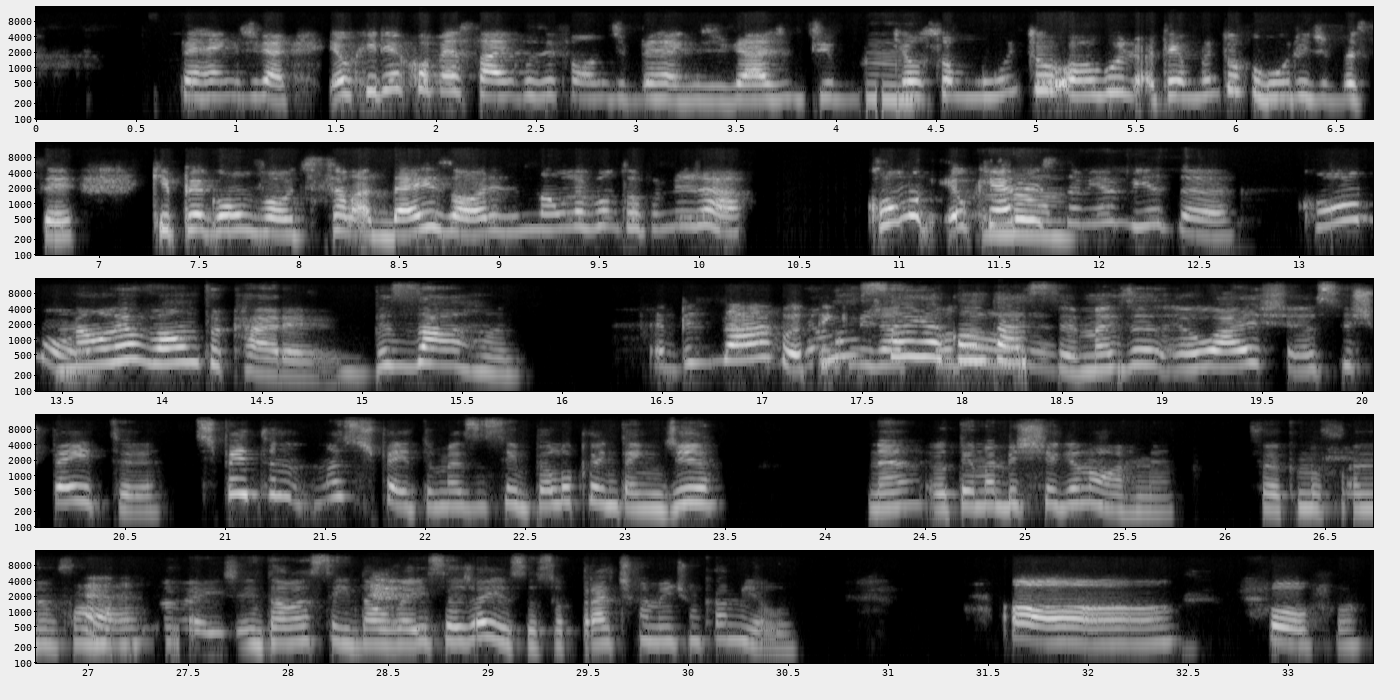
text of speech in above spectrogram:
Perrengues de viagem. Eu queria começar, inclusive, falando de perrengues de viagem, de, hum. que eu sou muito orgulhosa, tenho muito orgulho de você, que pegou um voo de, sei lá, 10 horas e não levantou para mijar. Como? Eu quero não. isso na minha vida. Como? Não levanto, cara. Bizarro. É bizarro, eu, eu tenho que mijar sei toda acontece, hora. mas eu, eu acho, eu suspeito. Suspeito, não é suspeito, mas assim, pelo que eu entendi, né? Eu tenho uma bexiga enorme. Foi como foi me informado é. uma vez. Então, assim, talvez seja isso. Eu sou praticamente um camelo. Oh, fofo.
